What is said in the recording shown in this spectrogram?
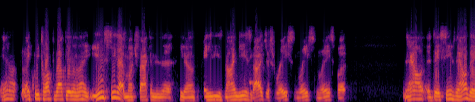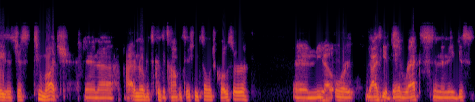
yeah, like we talked about the other night, you didn't see that much back in the, you know, 80s, 90s. Guys just race and race and race. But now, it seems nowadays it's just too much. And uh, I don't know if it's because the competition's so much closer and, you know, or guys get bad wrecks and then they just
